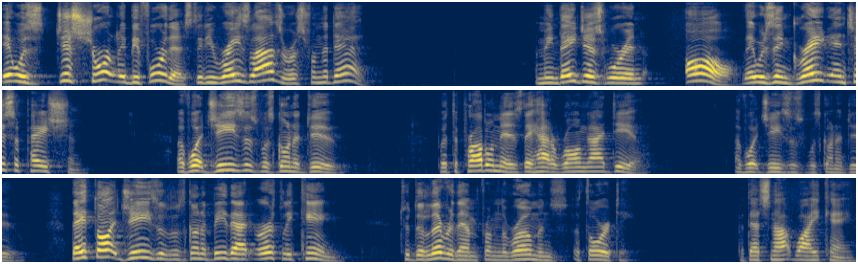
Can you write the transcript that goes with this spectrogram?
It was just shortly before this that he raised Lazarus from the dead. I mean, they just were in awe. They was in great anticipation of what Jesus was going to do. But the problem is they had a wrong idea of what Jesus was going to do. They thought Jesus was going to be that earthly king to deliver them from the Romans' authority. But that's not why he came.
